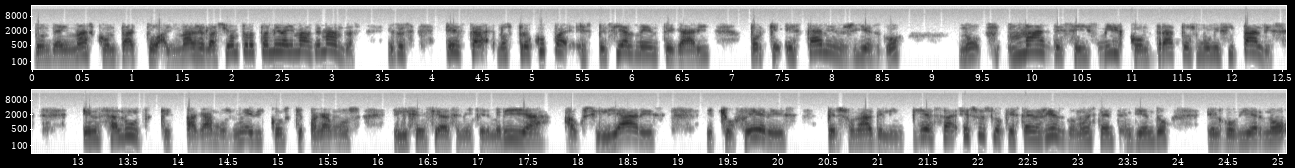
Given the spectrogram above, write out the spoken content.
donde hay más contacto, hay más relación, pero también hay más demandas. Entonces, esta nos preocupa especialmente, Gary, porque están en riesgo ¿no? Más de seis mil contratos municipales en salud, que pagamos médicos, que pagamos licenciadas en enfermería, auxiliares, choferes, personal de limpieza, eso es lo que está en riesgo, no está entendiendo el gobierno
